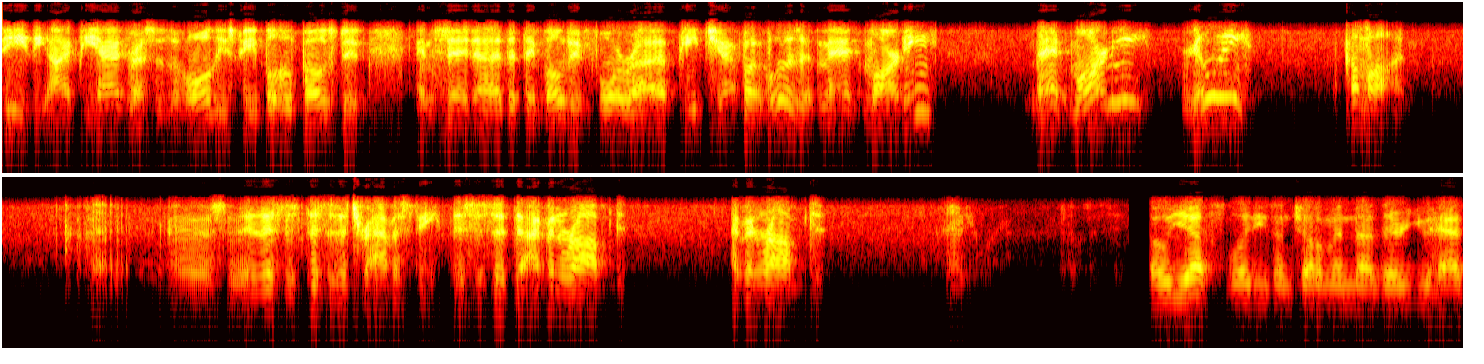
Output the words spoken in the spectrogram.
see the IP addresses of all these people who posted and said uh, that they voted for uh, Pete Jeff. What was it, Matt Marty? Matt Marty? Really? Come on. Uh, this is this is a travesty. This is a, I've been robbed. I've been robbed. Oh yes, ladies and gentlemen, uh, there you had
